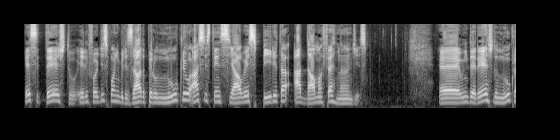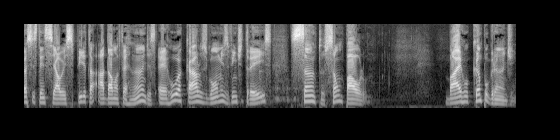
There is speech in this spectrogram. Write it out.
Esse texto ele foi disponibilizado pelo Núcleo Assistencial Espírita Adalma Fernandes. É, o endereço do Núcleo Assistencial Espírita Adalma Fernandes é Rua Carlos Gomes 23, Santos, São Paulo, bairro Campo Grande.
